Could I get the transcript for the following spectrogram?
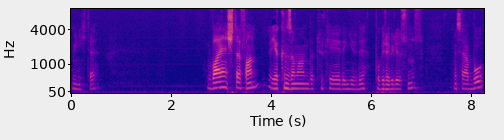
Münih'te. Weihenstephan yakın zamanda Türkiye'ye de girdi. Bu bire biliyorsunuz. Mesela bu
